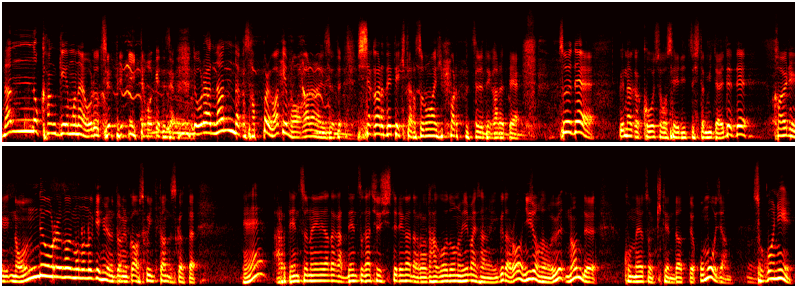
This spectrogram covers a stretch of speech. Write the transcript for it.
何の関係もない俺を連れて行ったわけですよ。で俺はなんだかさっぱりわけもわからないですよ。で下から出てきたらそのまま引っ張って連れてかれて。それでなんか交渉成立したみたいで。で帰りに「なんで俺がもののけ姫のためにあそこ行ったんですか?」ってねあれ電通の映画だから電通が出資してる映画だから博堂の藤巻さんが行くだろ？う西野さんが「え？なんでこんなやつが来てんだ?」って思うじゃん、うん、そこに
